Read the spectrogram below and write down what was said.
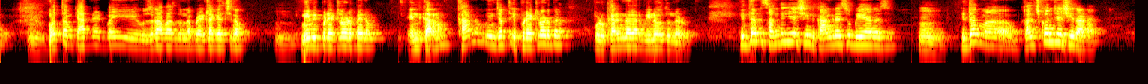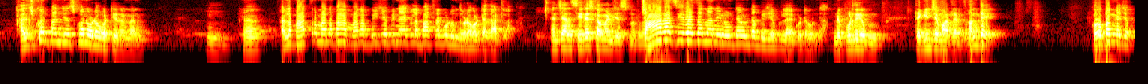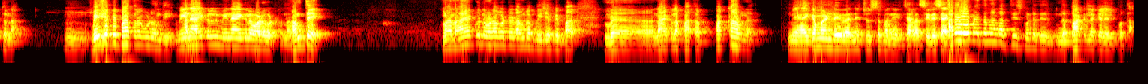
మొత్తం క్యాబినెట్ పై హుజరాబాద్లో ఉన్నప్పుడు ఎట్లా గెలిచినాం? మేము. ఇప్పుడు ఎట్లా ఓడిపోయినాం? ఎందుకు కారణం? కారణం నేను చెప్తే ఇప్పుడు ఎట్లా ఓడిపోయినాం? ఇప్పుడు కరీంనగర్ వినోద్ ఉన్నాడు. ఇద్దరిని సంధి చేసిండు కాంగ్రెస్ బీఆర్ఎస్. ఇద్దరు మా కలుసుకొని చేసిరాడ? కలుసుకొని పని చేసుకొని ఓడగొట్టిరు అన్నాను ఉమ్. అట్లా మాత్రం మన మన బీజేపీ నాయకుల పాత్ర కూడా ఉంది ఓడగొట్టేది అట్లా అని చాలా సీరియస్ కామెంట్ చేస్తున్నారు చాలా సీరియస్ అన్న నేను ఉంటే ఉంటా బీజేపీ లేకుంటే ఉంటా. అంటే పూర్తిగా తెగించే మాట్లాడుతున్నారు. అంతే. ఓపెన్గా చెప్తున్నా. బీజేపీ పాత్ర కూడా ఉంది. మీ నాయకులు మీ నాయకులు వాడగొట్టుకున్నారు. అంతే. మా నాయకుడిని ఓడగొట్టడంలో బీజేపీ నాయకుల పాత్ర పక్కా ఉన్నది. మీ హైకమాండ్ ఇవన్నీ చూస్తే మరి చాలా సీరియస్ అరే ఏమైతుందో నాకు తీసుకుంటే పార్టీలోకి వెళ్ళి వెళ్ళిపోతా.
